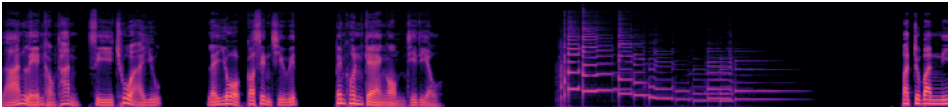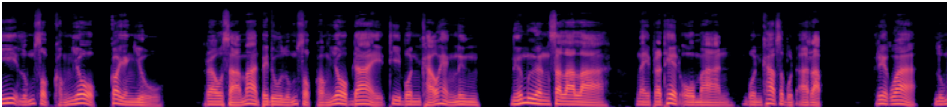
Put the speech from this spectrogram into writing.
หลานเหลนของท่านสี่ชั่วอายุ และโยบก็สิ้นชีวิต เป็นคนแก่ง่อมทีเดียว ปัจจุบันนี้หลุมศพของโยบก็ยังอยู่ เราสามารถไปดูหลุมศพของโยบได้ที่บนเขาแห่งหนึ่ง เหนือเมืองซาลาลา ในประเทศโอมาน บนคาบสมุทรอาหรับ เรียกว่าหลุม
